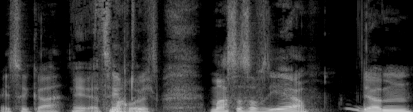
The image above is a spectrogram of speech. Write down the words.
Ist egal. Nee, erzähl Mach ruhig. Masters of the Air. Ähm,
